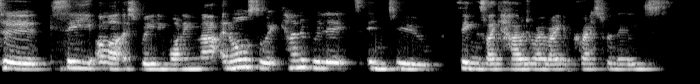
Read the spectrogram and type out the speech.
to see artists really wanting that. And also, it kind of relates into things like how do I write a press release?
